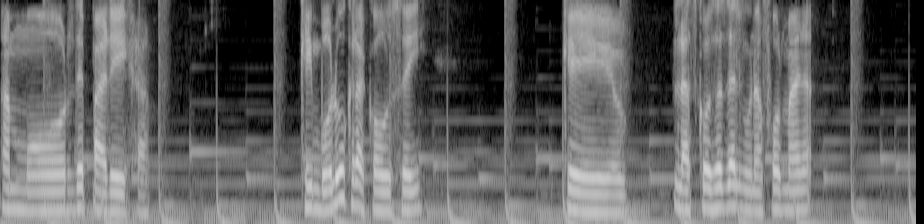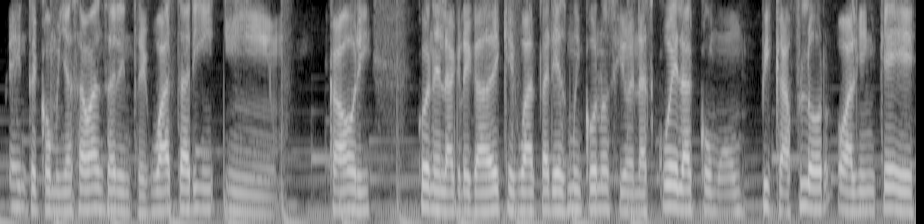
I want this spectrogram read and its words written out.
amor de pareja que involucra a Kousei, que las cosas de alguna forma entre comillas avanzan entre Watari y Kaori con el agregado de que Watari es muy conocido en la escuela como un picaflor o alguien que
